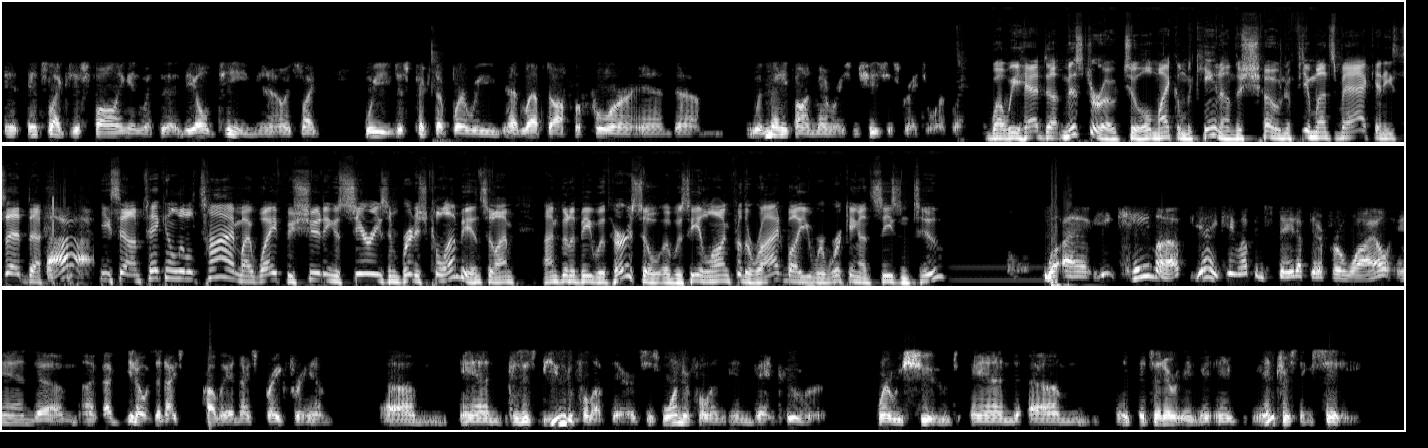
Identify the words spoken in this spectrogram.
it, it's like just falling in with the, the old team, you know, it's like we just picked up where we had left off before. And, um, with many fond memories, and she's just great to work with. Well, we had uh, Mr. O'Toole, Michael McKean, on the show a few months back, and he said, uh, ah. he said, I'm taking a little time. My wife is shooting a series in British Columbia, and so I'm I'm going to be with her. So uh, was he along for the ride while you were working on season two? Well, uh, he came up. Yeah, he came up and stayed up there for a while, and um, I, I, you know, it was a nice, probably a nice break for him. Um, and because it's beautiful up there, it's just wonderful in, in Vancouver where we shoot, and um, it, it's an, an, interesting city.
